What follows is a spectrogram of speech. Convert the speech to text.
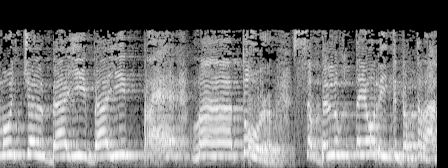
muncul bayi-bayi prematur. Sebelum teori kedokteran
